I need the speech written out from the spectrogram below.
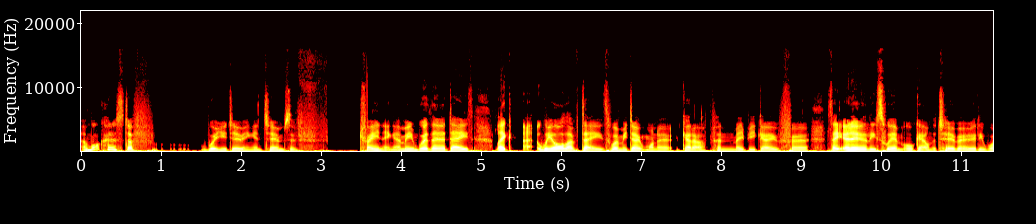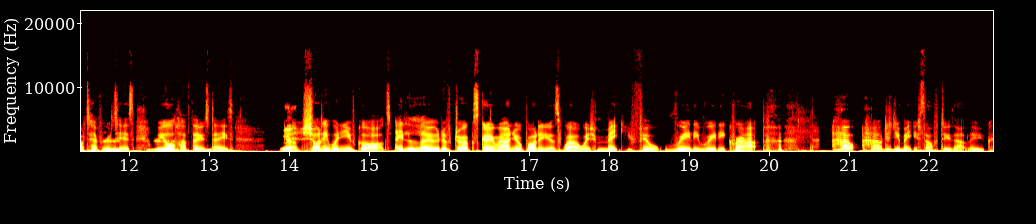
And what kind of stuff were you doing in terms of training? I mean, were there days like uh, we all have days when we don't want to get up and maybe go for say an early swim or get on the turbo early, whatever mm. it is. We all have those days. Yeah. Surely, when you've got a load of drugs going around your body as well, which make you feel really, really crap, how how did you make yourself do that, Luke?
